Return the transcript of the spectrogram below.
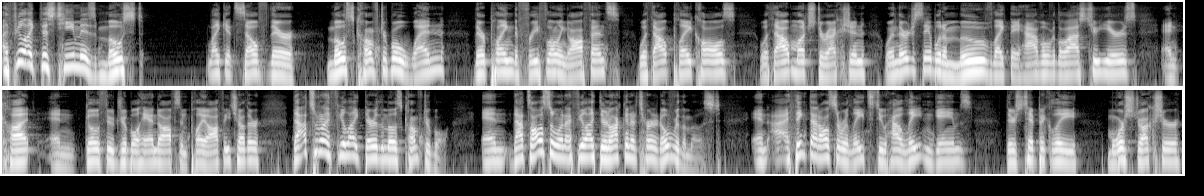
I feel like this team is most like itself. They're most comfortable when they're playing the free flowing offense without play calls without much direction, when they're just able to move like they have over the last two years and cut and go through dribble handoffs and play off each other, that's when I feel like they're the most comfortable. And that's also when I feel like they're not going to turn it over the most. And I think that also relates to how late in games there's typically more structure,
